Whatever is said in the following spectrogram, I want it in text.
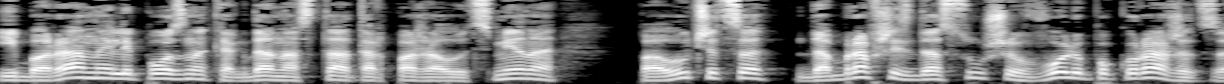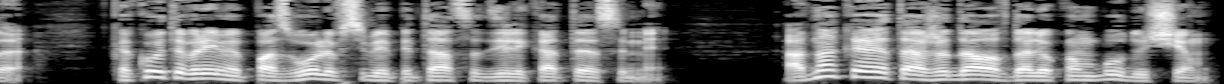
Ибо рано или поздно, когда на статор пожалует смена, получится, добравшись до суши, волю покуражиться, какое-то время позволив себе питаться деликатесами. Однако это ожидало в далеком будущем,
